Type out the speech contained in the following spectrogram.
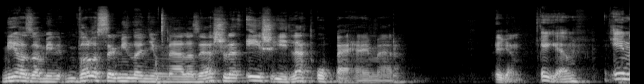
mi az, ami valószínűleg mindannyiunknál az első lett, és így lett Oppenheimer. Igen. Igen. Én,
